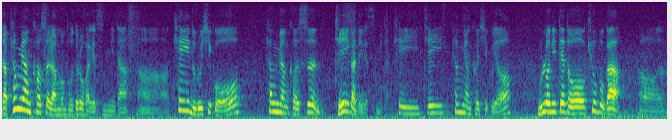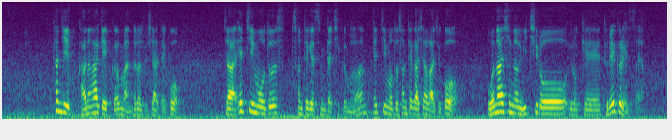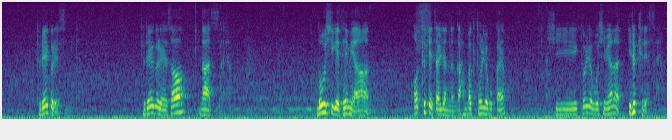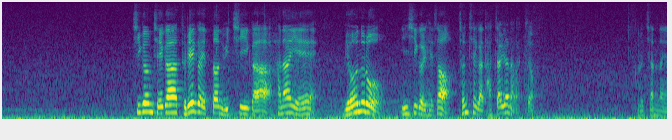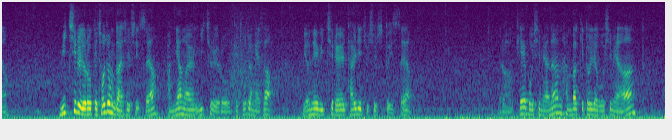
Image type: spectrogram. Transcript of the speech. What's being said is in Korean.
자, 평면 컷을 한번 보도록 하겠습니다. 어, K 누르시고 평면 컷은 J가 되겠습니다. KJ 평면 컷이고요. 물론 이때도 큐브가 어, 편집 가능하게끔 만들어 주셔야 되고 자 엣지 모드 선택했습니다. 지금은 엣지 모드 선택하셔 가지고 원하시는 위치로 이렇게 드래그를 했어요. 드래그를 했습니다. 드래그를 해서 놨어요. 놓으시게 되면 어떻게 잘렸는가 한 바퀴 돌려볼까요? 씩 돌려보시면 이렇게 됐어요. 지금 제가 드래그 했던 위치가 하나의 면으로 인식을 해서 전체가 다 잘려나갔죠. 그렇지 않나요? 위치를 이렇게 조정도 하실 수 있어요. 방향을 위치로 이렇게 조정해서 면의 위치를 달리 주실 수도 있어요. 이렇게 보시면은 한 바퀴 돌려 보시면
